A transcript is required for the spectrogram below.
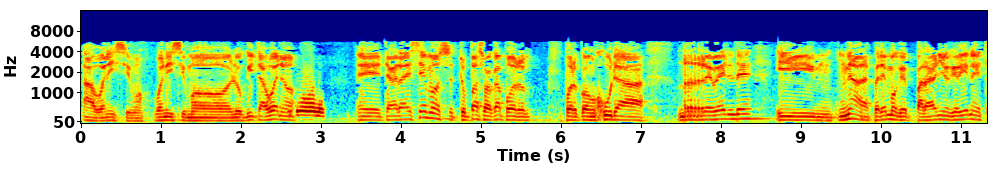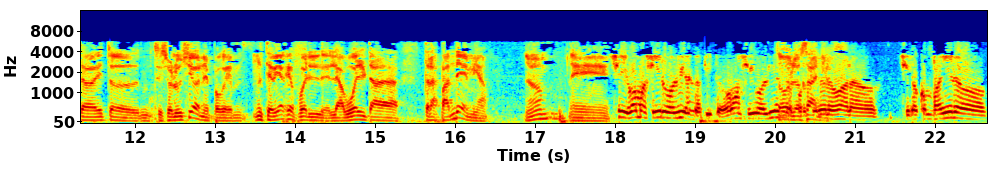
Ah, buenísimo, buenísimo, Luquita. Bueno, eh, te agradecemos tu paso acá por, por Conjura Rebelde y nada, esperemos que para el año que viene esto, esto se solucione, porque este viaje fue el- la vuelta tras pandemia, ¿no? Eh, Sí, vamos a seguir volviendo, Tito, vamos a seguir volviendo Todos los porque años. no nos van a... Si los compañeros,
